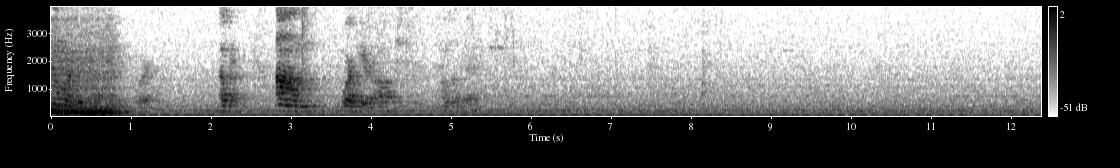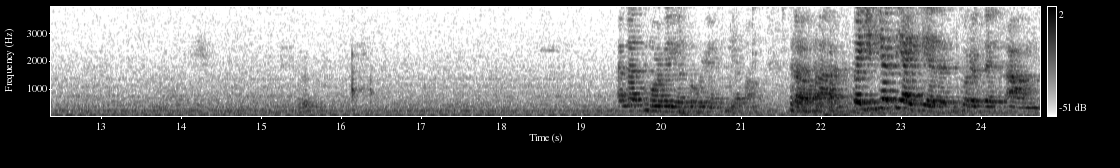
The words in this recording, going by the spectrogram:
No more videos. Or- Okay, um, or here, I'll, I'll go there. I've got some more videos, but we're gonna skip them. So, um, but you get the idea that sort of this, um,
